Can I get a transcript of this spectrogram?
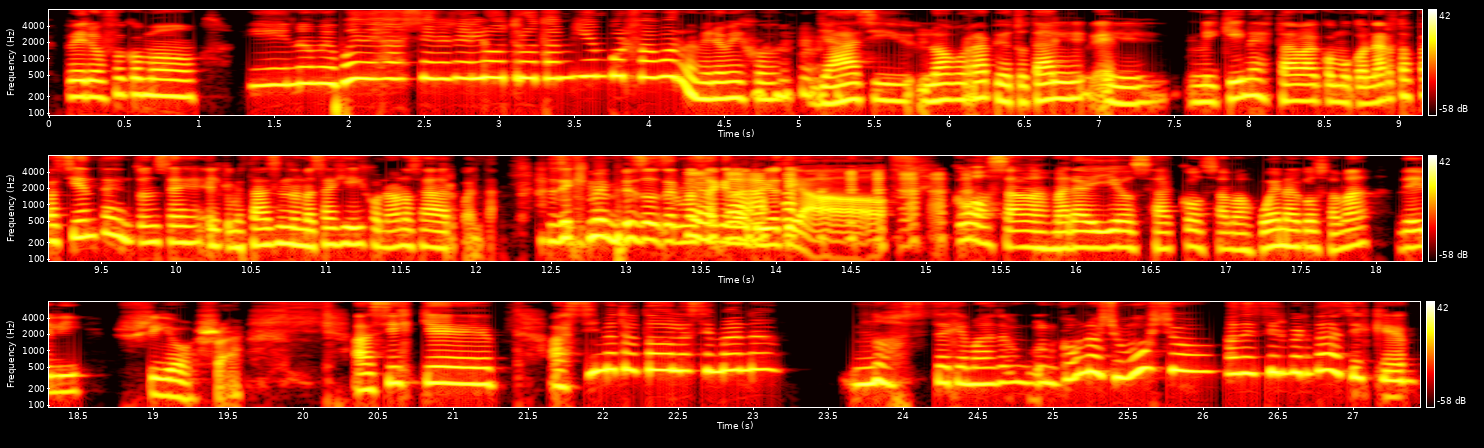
pero fue como, ¿y no me puedes hacer el otro también, por favor? Me miró y me dijo, ya, si lo hago rápido. Total, el, mi estaba como con hartos pacientes, entonces el que me estaba haciendo el masaje dijo, no, no se va a dar cuenta. Así que me empezó a hacer masaje en el otro y yo así, "Oh, cosa más maravillosa, cosa más buena, cosa más deliciosa. Así es que así me ha tratado la semana. No sé qué más, no he hecho mucho, a decir verdad. Así es que,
